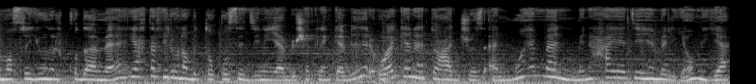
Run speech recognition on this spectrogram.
المصريون القدماء يحتفلون بالطقوس الدينية بشكل كبير وكانت تعد جزءا مهما من حياتهم اليومية.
